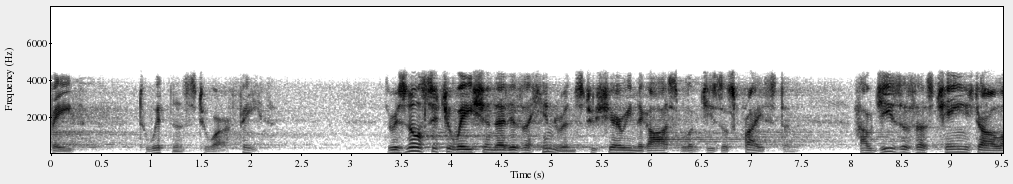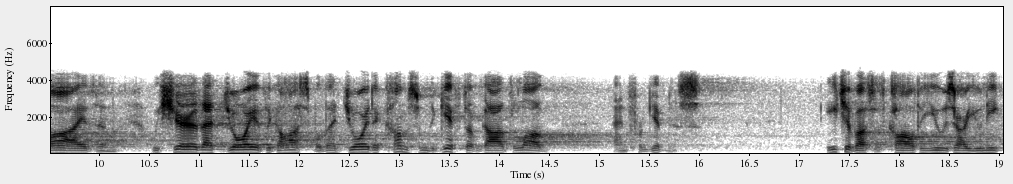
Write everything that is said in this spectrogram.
faith, to witness to our faith. There is no situation that is a hindrance to sharing the gospel of Jesus Christ. And how Jesus has changed our lives, and we share that joy of the gospel, that joy that comes from the gift of God's love and forgiveness. Each of us is called to use our unique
